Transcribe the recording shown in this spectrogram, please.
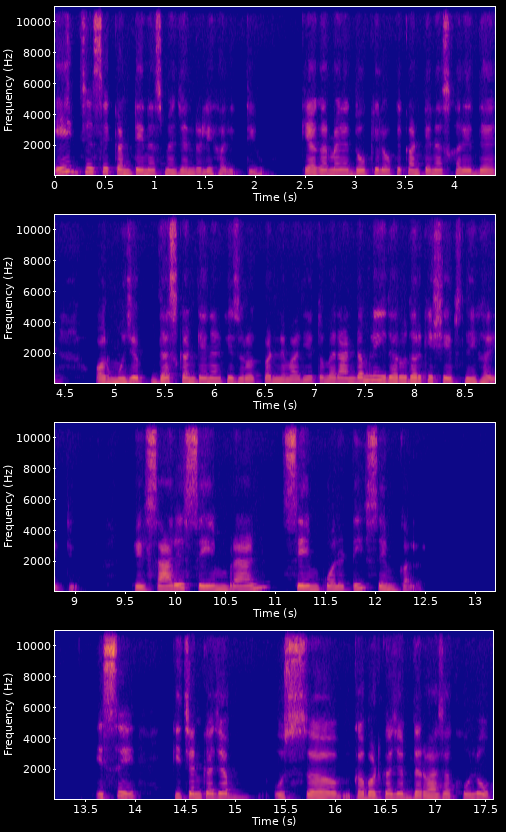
एक जैसे कंटेनर्स मैं जनरली ख़रीदती हूँ कि अगर मैंने दो किलो के कंटेनर्स ख़रीदे और मुझे 10 कंटेनर की ज़रूरत पड़ने वाली है तो मैं रैंडमली इधर-उधर के शेप्स नहीं खरीदती हूँ। फिर सारे same brand, same quality, same colour. इससे किचन का जब उस कबर्ड का जब दरवाज़ा खोलो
